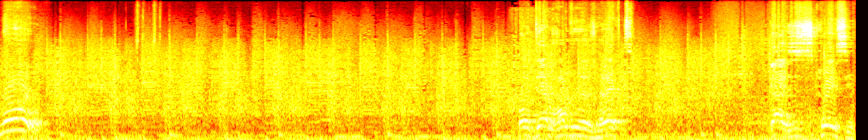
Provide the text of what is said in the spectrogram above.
No! Oh damn, how did it resurrect? Guys, this is crazy.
